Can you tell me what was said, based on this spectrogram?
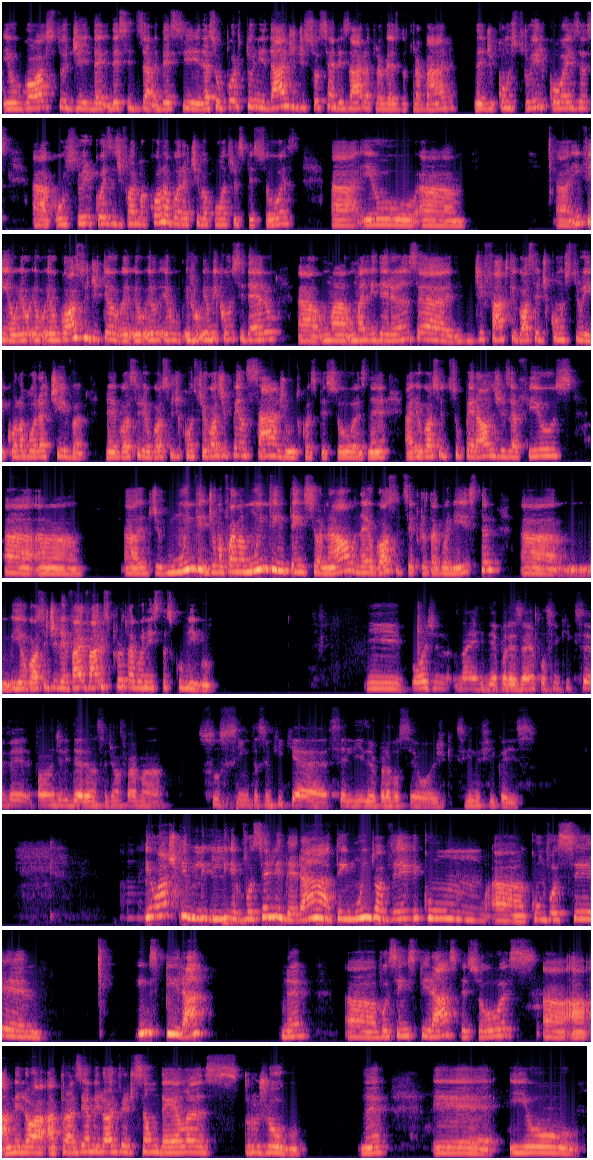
eu gosto de, de, desse, desse, dessa oportunidade de socializar através do trabalho, né? de construir coisas, construir coisas de forma colaborativa com outras pessoas. eu enfim, eu, eu, eu, gosto de ter, eu, eu, eu, eu, me considero uma, uma liderança de fato que gosta de construir, colaborativa. Né? Eu, gosto, eu gosto de construir, eu gosto de pensar junto com as pessoas. Né? Ah, eu gosto de superar os desafios de, muito, de uma forma muito intencional. Né? Eu gosto de ser protagonista e eu gosto de levar vários protagonistas comigo. E hoje na RD, por exemplo, assim, o que, que você vê falando de liderança de uma forma sucinta, assim, o que, que é ser líder para você hoje? O que, que significa isso? Eu acho que você liderar tem muito a ver com, uh, com você inspirar, né? Uh, você inspirar as pessoas a, a, a, melhor, a trazer a melhor versão delas para o jogo, né? É, e eu,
